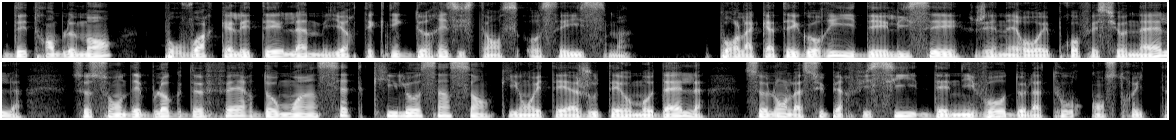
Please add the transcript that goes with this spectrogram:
des tremblements pour voir quelle était la meilleure technique de résistance au séisme. Pour la catégorie des lycées généraux et professionnels, ce sont des blocs de fer d'au moins 7,5 kg qui ont été ajoutés au modèle selon la superficie des niveaux de la tour construite.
